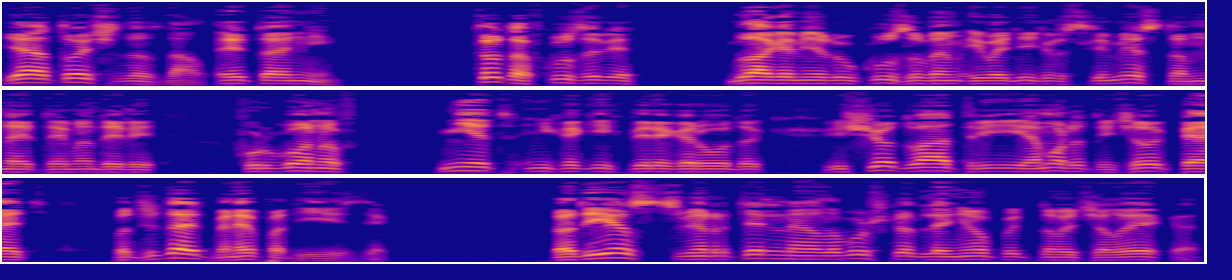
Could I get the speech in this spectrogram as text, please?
Я точно знал, это они. Кто-то в кузове, благо между кузовом и водительским местом на этой модели фургонов нет никаких перегородок. Еще два-три, а может и человек пять поджидает меня в подъезде. Подъезд — смертельная ловушка для неопытного человека.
